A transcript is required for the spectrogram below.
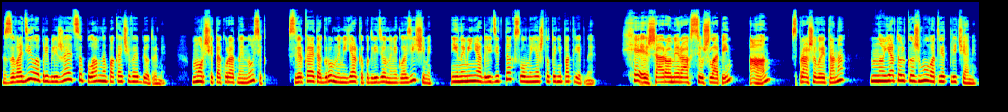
Заводила приближается, плавно покачивая бедрами. Морщит аккуратный носик, сверкает огромными ярко подведенными глазищами и на меня глядит так, словно я что-то непотребное. «Хей, шаромирах сюшлапин? Ан?» – спрашивает она, но я только жму в ответ плечами.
